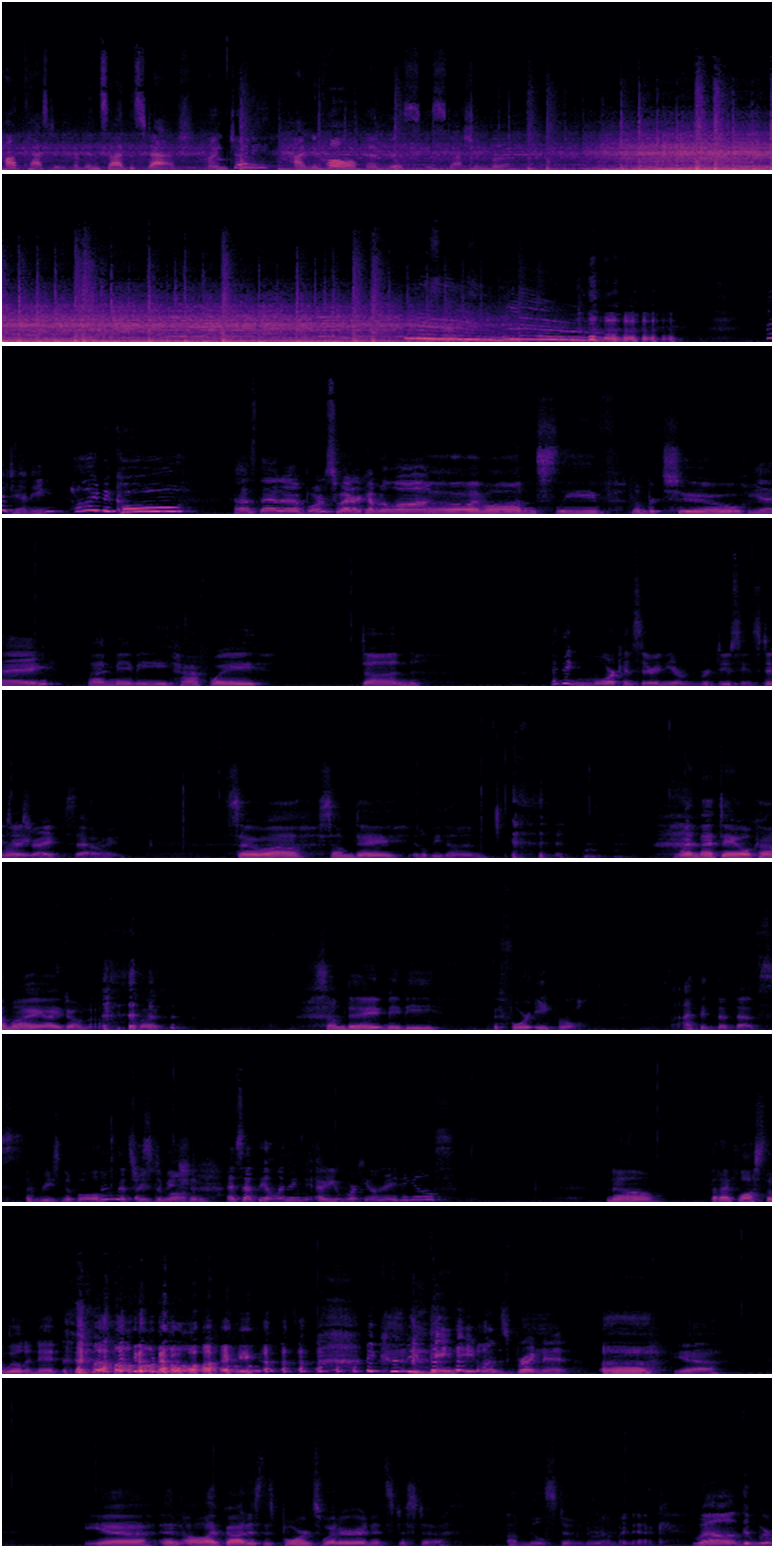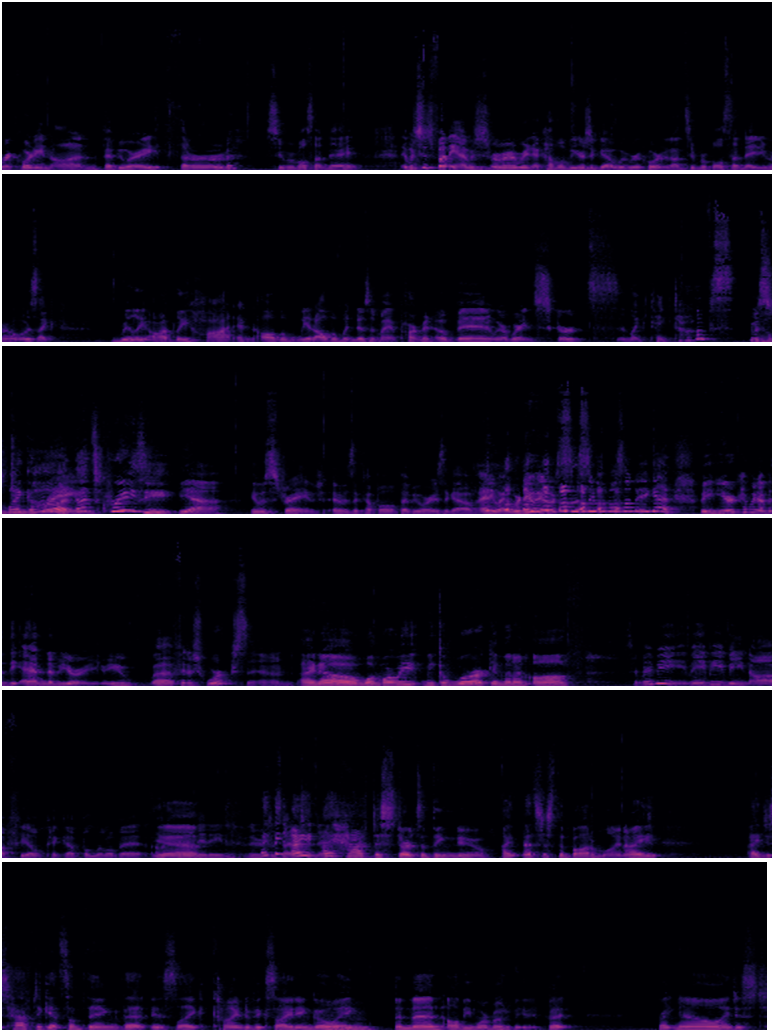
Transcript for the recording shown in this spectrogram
Podcasting from inside the stash. I'm Jenny, I'm Nicole. and this is Stash and Burn. Hi, Jenny. Hi, Nicole. How's that uh, born sweater coming along? Oh, I'm on sleeve number two. Yay. I'm maybe halfway done. I think more considering you're reducing stitches, Right. right? So, Right. So, uh, someday it'll be done. When that day will come, I, I don't know. But someday, maybe before April, I think that that's. a reasonable I think that's reasonable. estimation. Is that the only thing? Are you working on anything else? No, but I've lost the will to knit. I don't know why. Be being eight months pregnant. Uh, yeah. Yeah, and all I've got is this born sweater, and it's just a, a millstone around my neck. Well, the, we're recording on February 3rd, Super Bowl Sunday. Which is funny. I was just remembering a couple of years ago we recorded on Super Bowl Sunday. You remember it was like really oddly hot and all the we had all the windows in my apartment open and we were wearing skirts and like tank tops. It was Oh my god, that's crazy! Yeah, it was strange. It was a couple of Februarys ago. Anyway, we're doing it's the Super Bowl Sunday again. But you're coming up at the end of your you uh, finish work soon, I know. One more week week of work, and then I'm off. so maybe maybe being off you'll pick up a little bit. Yeah. knitting. I think I. I have to start something new. I that's just the bottom line. I I just have to get something that is like kind of exciting going, Mm-hmm. and then I'll be more motivated. But right now, I just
